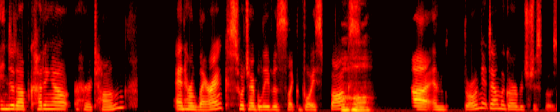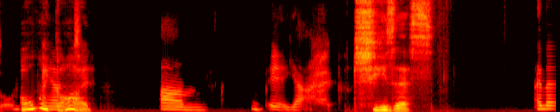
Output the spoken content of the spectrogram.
ended up cutting out her tongue and her larynx, which I believe is like voice box, Uh-huh. uh, and throwing it down the garbage disposal. Oh my And- god. Um, eh, yeah, Jesus. and then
